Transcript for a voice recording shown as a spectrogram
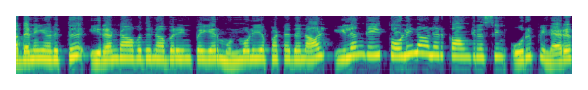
அதனையடுத்து இரண்டாவது நபரின் பெயர் முன்மொழியப்பட்டதனால் இலங்கை தொழிலாளர் காங்கிரசின் உறுப்பினர்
